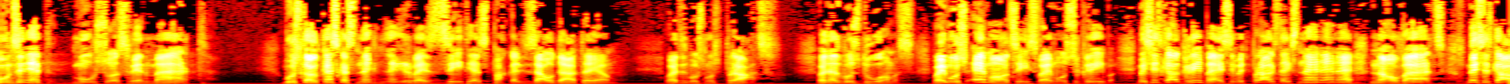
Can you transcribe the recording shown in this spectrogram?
Un, ziniet, mūsos vienmēr būs kaut kas, kas negribēs dzīties pakaļ zaudētajam, vai tas būs mūsu prāts, vai tas būs domas, vai mūsu emocijas, vai mūsu griba. Mēs it kā gribēsim, bet prāts teiks, nē, nē, nē, nav vērts. Mēs it kā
